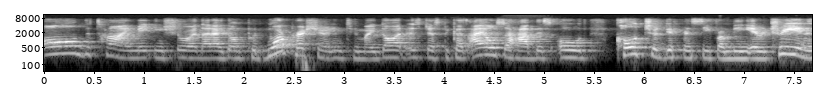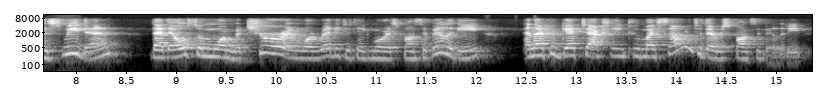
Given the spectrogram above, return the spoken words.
all the time making sure that I don't put more pressure into my daughters just because I also have this old culture difference from being Eritrean and Sweden that they're also more mature and more ready to take more responsibility. And I forget to actually include my son into their responsibility.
